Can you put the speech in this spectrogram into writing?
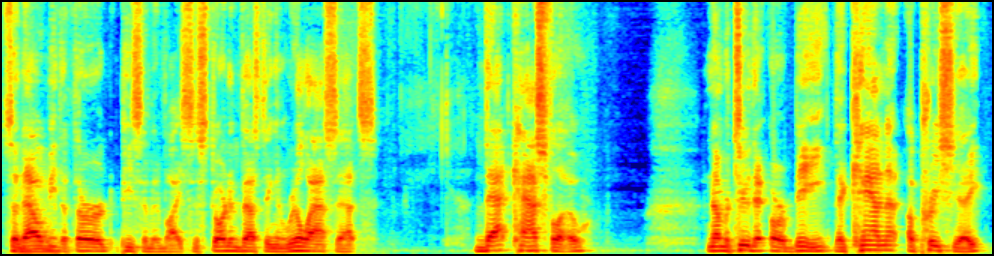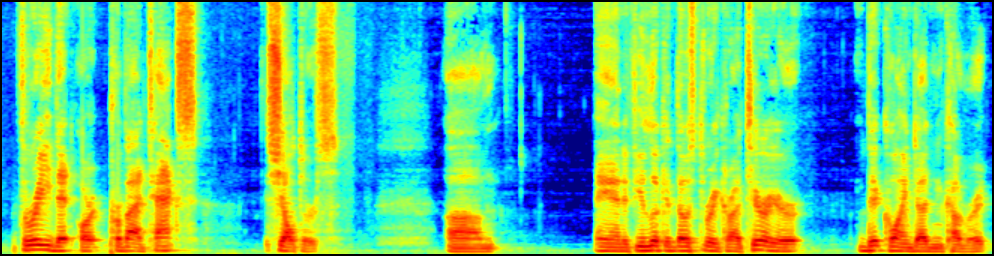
So that would be the third piece of advice: is start investing in real assets. That cash flow. Number two, that or B that can appreciate. Three that are provide tax shelters. Um, and if you look at those three criteria, Bitcoin doesn't cover it.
